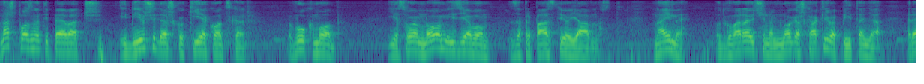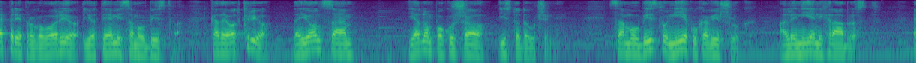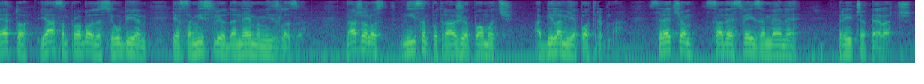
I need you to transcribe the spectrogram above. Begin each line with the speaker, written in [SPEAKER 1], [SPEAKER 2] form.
[SPEAKER 1] Naš poznati pevač i bivši dečko Kija Kockar, Vuk Mob, je svojom novom izjavom zaprepastio javnost. Naime, odgovarajući na mnoga škakljiva pitanja, reper je progovorio i o temi samoubistva, kada je otkrio da i on sam jednom pokušao isto da učini. Samoubistvo nije kukavičluk, ali nije ni hrabrost. Eto, ja sam probao da se ubijem jer sam mislio da nemam izlaza. Nažalost, nisam potražio pomoć, a bila mi je potrebna. Srećom, sada je sve iza mene, priča pevač.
